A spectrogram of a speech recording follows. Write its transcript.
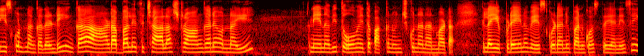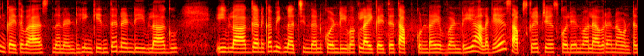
తీసుకుంటున్నాం కదండి. ఇంకా ఆ డబ్బాలు అయితే చాలా స్ట్రాంగ్గానే ఉన్నాయి. నేను అవి తోమైతే పక్కన ఉంచుకున్నాను అనమాట ఇలా ఎప్పుడైనా వేసుకోవడానికి పనికొస్తాయి అనేసి ఇంకైతే వేస్తున్నానండి. ఇంక ఇంతేనండి ఈ వ్లాగు. ఈ వ్లాగ్ కనుక మీకు నచ్చింది అనుకోండి ఒక లైక్ అయితే తప్పకుండా ఇవ్వండి. అలాగే సబ్స్క్రైబ్ చేసుకోలేని వాళ్ళు ఎవరైనా ఉంటే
